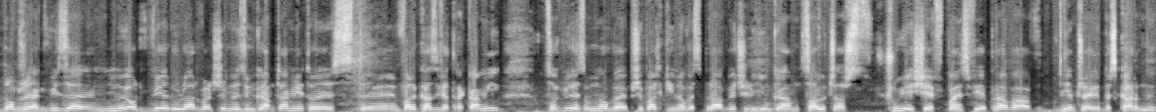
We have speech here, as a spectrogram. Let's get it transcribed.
Dobrze, jak widzę, my od wielu lat walczymy z Jungamtami, to jest e, walka z wiatrakami. Co chwilę są nowe przypadki, nowe sprawy, czyli Jungam cały czas czuje się w państwie prawa w Niemczech bezkarny.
